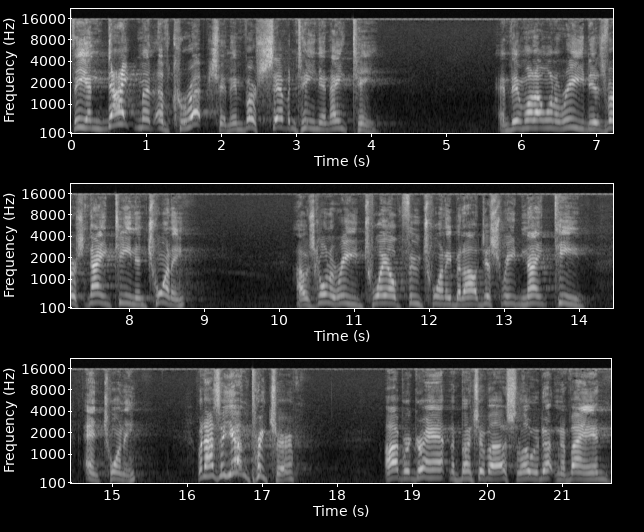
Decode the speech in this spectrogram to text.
The indictment of corruption in verse 17 and 18. And then what I want to read is verse 19 and 20. I was going to read 12 through 20, but I'll just read 19 and 20. When I was a young preacher, Aubrey Grant and a bunch of us loaded up in a van.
